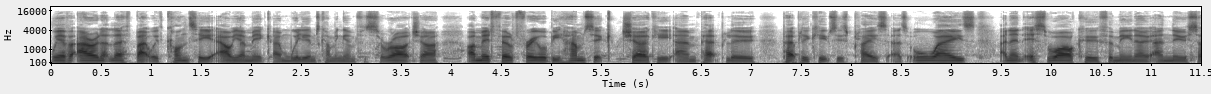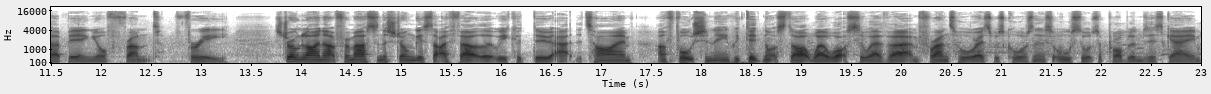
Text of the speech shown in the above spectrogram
We have Aaron at left back with Conti, Al Yamik, and Williams coming in for Sriracha. Our midfield three will be Hamsik, Cherki, and Pepelu. Pepelu keeps his place as always, and then Issahaku, Firmino, and Nusa being your front three. Strong lineup from us and the strongest that I felt that we could do at the time. Unfortunately, we did not start well whatsoever, and Ferran Torres was causing us all sorts of problems this game.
